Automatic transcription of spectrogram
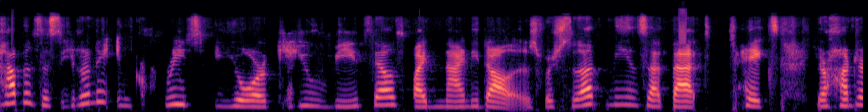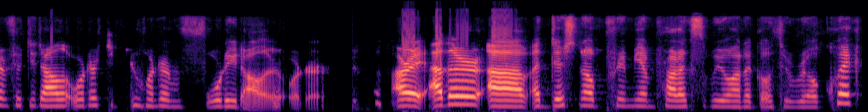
happens is you're going to increase your QV sales by $90, which so that means that that takes your $150 order to $240 order. All right, other uh, additional premium products we want to go through real quick.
